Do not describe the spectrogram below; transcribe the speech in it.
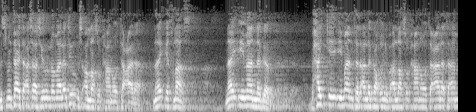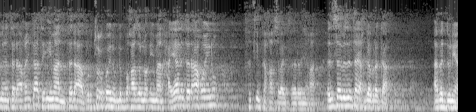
ምስ ምንታይ ተኣሳሲሩ ኣሎ ማለት እዩ? ምስ ኣላ ስብሓን ወተላ ናይ እክላስ ናይ ኢማን ነገር ብሓቂ ኢማን እተ ኣለካ ኮይኑ ብኣላ ስብሓን ወተላ ተኣምን እተ ኮይንካ እቲ ኢማን እተ ብርቱዕ ኮይኑ ብልብኻ ዘሎ ኢማን ሓያል እንተ ኮይኑ ፈፂምካ ካብ ሰብ ኣይትፈርን ኢኻ እዚ ሰብ እዚ እንታይ እ ክገብረካ ኣብ ኣዱንያ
